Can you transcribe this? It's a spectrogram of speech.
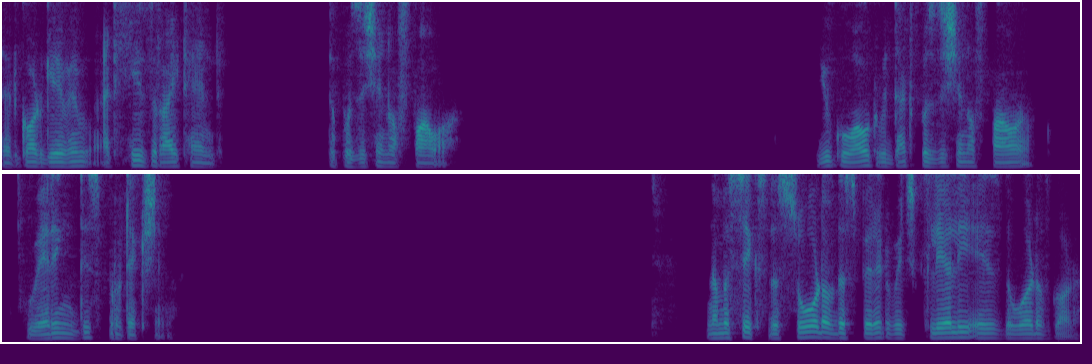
that God gave Him at His right hand the position of power. You go out with that position of power wearing this protection. Number six, the sword of the Spirit, which clearly is the Word of God.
